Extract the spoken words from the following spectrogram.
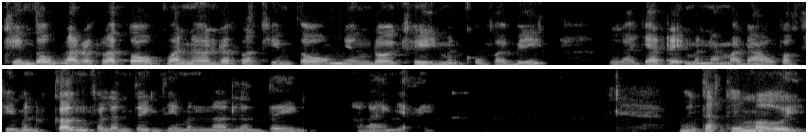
khiêm tốn là rất là tốt và nên rất là khiêm tốn nhưng đôi khi mình cũng phải biết là giá trị mình nằm ở đâu và khi mình cần phải lên tiếng thì mình nên lên tiếng. Nó là vậy. Nguyên tắc thứ 10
